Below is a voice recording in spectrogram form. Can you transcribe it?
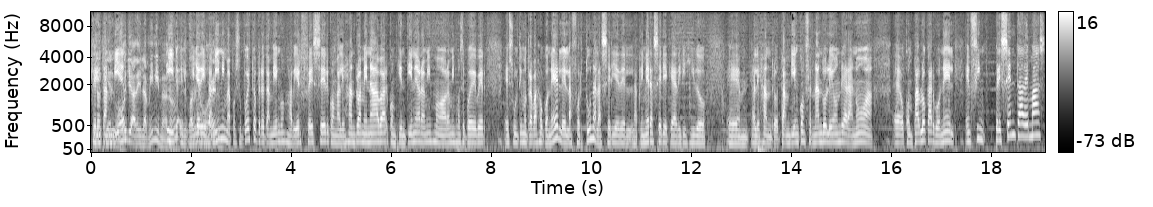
pero Y- y también... el Goya de Isla Mínima, ¿no? Y el Goya de Isla él. Mínima, por supuesto, pero también con Javier Fesser, con Alejandro Amenábar, con quien tiene ahora mismo, ahora mismo se puede ver eh, su último trabajo con él, en La Fortuna, la serie de la primera serie que ha dirigido eh, Alejandro. También con Fernando León de Aranoa, eh, o con Pablo Carbonell. En fin, presenta además,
